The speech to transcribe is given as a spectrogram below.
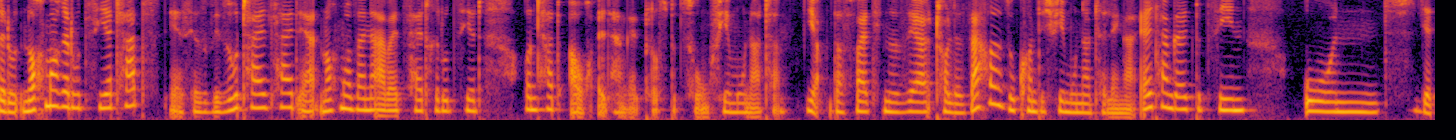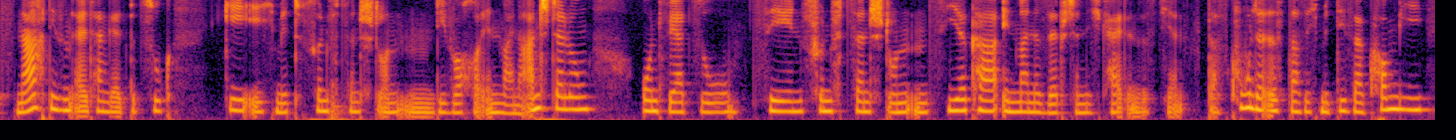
redu nochmal reduziert hat. Er ist ja sowieso Teilzeit, er hat nochmal seine Arbeitszeit reduziert und hat auch Elterngeld plus bezogen, vier Monate. Ja, das war jetzt eine sehr tolle Sache. So konnte ich vier Monate länger Elterngeld beziehen. Und jetzt nach diesem Elterngeldbezug gehe ich mit 15 Stunden die Woche in meine Anstellung und werde so 10, 15 Stunden circa in meine Selbstständigkeit investieren. Das Coole ist, dass ich mit dieser Kombi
